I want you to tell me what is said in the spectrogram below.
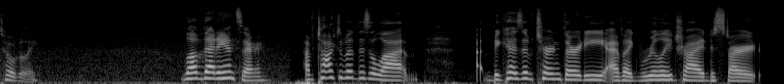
Totally. Love that answer. I've talked about this a lot. Because of turn 30, I've like really tried to start,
